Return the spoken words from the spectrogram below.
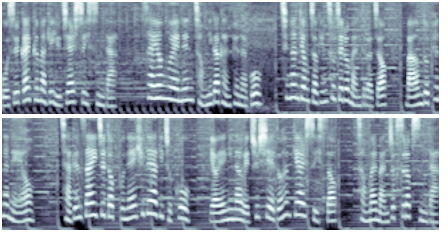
옷을 깔끔하게 유지할 수 있습니다. 사용 후에는 정리가 간편하고 친환경적인 소재로 만들어져 마음도 편하네요. 작은 사이즈 덕분에 휴대하기 좋고 여행이나 외출 시에도 함께 할 수 있어 정말 만족스럽습니다.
